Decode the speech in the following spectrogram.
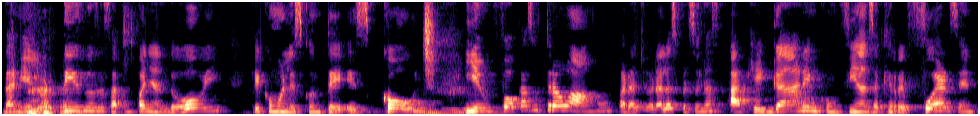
Daniel Ortiz nos está acompañando hoy que como les conté es coach y enfoca su trabajo para ayudar a las personas a que ganen confianza, que refuercen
